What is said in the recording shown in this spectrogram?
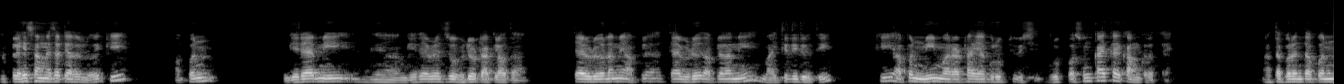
आपल्याला हे सांगण्यासाठी आलेलो आहे की आपण गेल्या मी गेल्या वेळेस जो व्हिडिओ टाकला होता त्या व्हिडिओला मी आपल्या त्या व्हिडिओत आपल्याला मी माहिती दिली होती की आपण मी मराठा या ग्रुप ग्रुपपासून काय काय काम करत आहे. आतापर्यंत आपण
